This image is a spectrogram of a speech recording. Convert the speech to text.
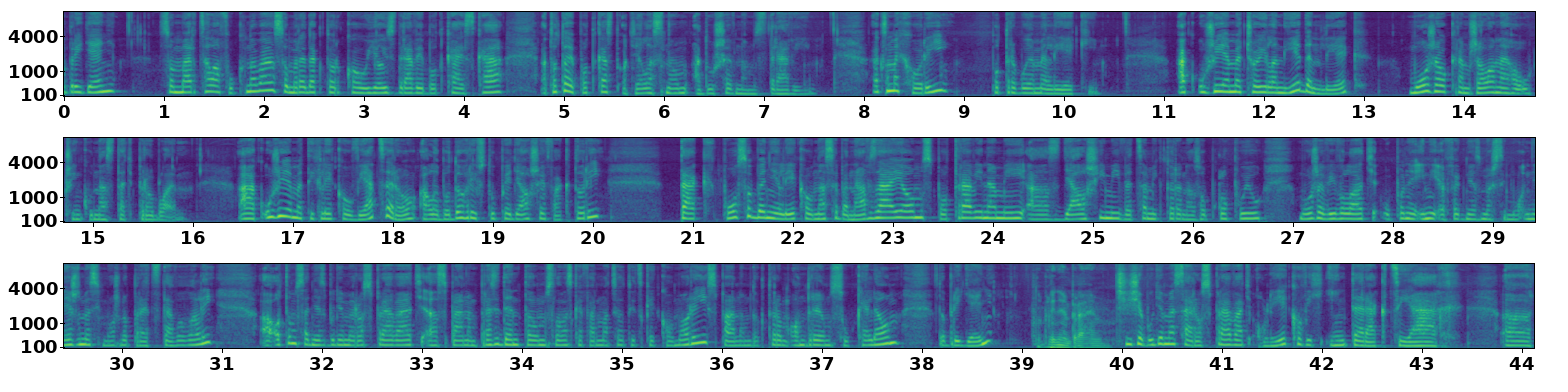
Dobrý deň. Som Marcela Fuknová, som redaktorkou jojzdravie.sk a toto je podcast o telesnom a duševnom zdraví. Ak sme chorí, potrebujeme lieky. Ak užijeme čo i len jeden liek, môže okrem želaného účinku nastať problém. A ak užijeme tých liekov viacero, alebo do hry vstúpia ďalšie faktory, tak pôsobenie liekov na seba navzájom s potravinami a s ďalšími vecami, ktoré nás obklopujú, môže vyvolať úplne iný efekt, než sme si, než sme si možno predstavovali. A o tom sa dnes budeme rozprávať s pánom prezidentom Slovenskej farmaceutickej komory, s pánom doktorom Ondrejom Sukelom. Dobrý deň. Dobrý deň, Prahem. Čiže budeme sa rozprávať o liekových interakciách.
